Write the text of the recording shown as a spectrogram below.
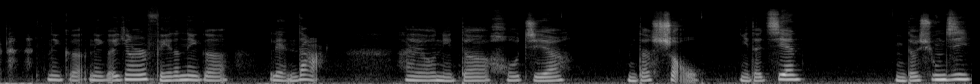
那个那个婴儿肥的那个脸蛋儿，还有你的喉结，你的手，你的肩，你的胸肌，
